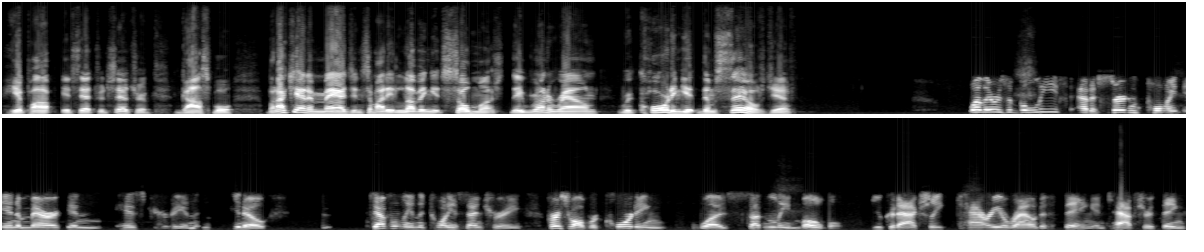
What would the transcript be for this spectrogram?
hip hop, etc. etc. gospel. But I can't imagine somebody loving it so much they run around recording it themselves, Geoff. Well, there was a belief at a certain point in American history, and you know, definitely in the 20th century. First of all, recording was suddenly mobile you could actually carry around a thing and capture things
